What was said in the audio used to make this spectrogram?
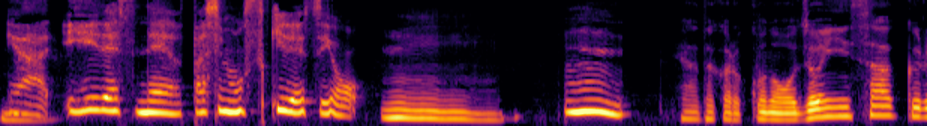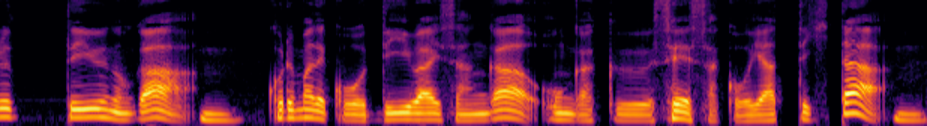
いや、いいですね。私も好きですよ。うん。うん。うん。いや、だからこのジョインサークルっていうのがう、ん。これまでこう DY さんが音楽制作をやってきたう、ん。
